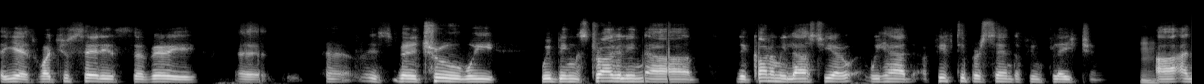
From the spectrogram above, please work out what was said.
yes. What you said is uh, very uh, is very true. We we've been struggling. Uh, the economy last year we had fifty percent of inflation, Hmm. uh, and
